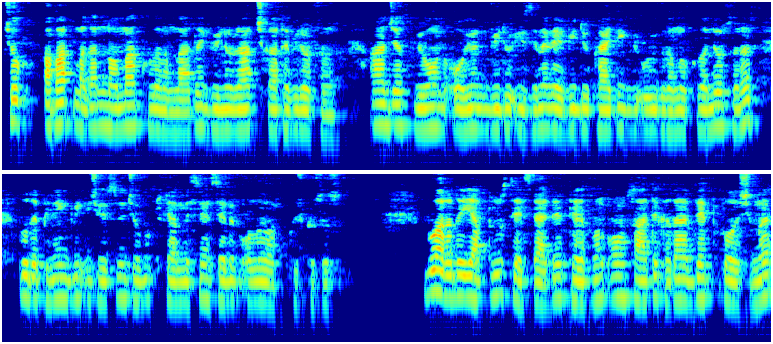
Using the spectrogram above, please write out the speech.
Çok abartmadan normal kullanımlarda günü rahat çıkartabiliyorsunuz. Ancak yoğun oyun, video izleme ve video kaydı gibi uygulama kullanıyorsanız bu da pilin gün içerisinde çabuk tükenmesine sebep oluyor kuşkusuz. Bu arada yaptığımız testlerde telefonun 10 saate kadar web dolaşımı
